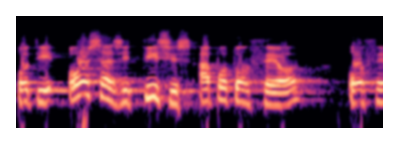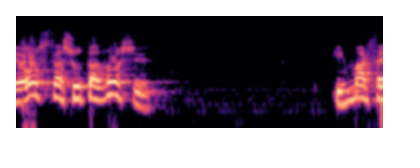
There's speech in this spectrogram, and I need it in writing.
ότι όσα ζητήσεις από τον Θεό, ο Θεός θα σου τα δώσει. Η Μάρθα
